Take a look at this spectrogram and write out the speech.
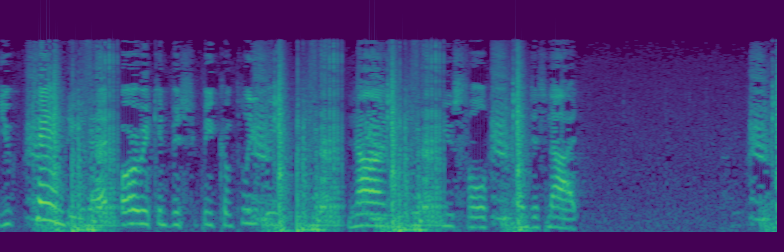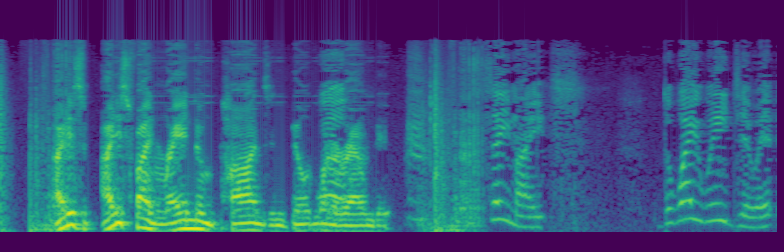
You can do that, or we can be completely non-useful and just not. I just I just find random ponds and build one Well- around it. See, mates, the way we do it,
